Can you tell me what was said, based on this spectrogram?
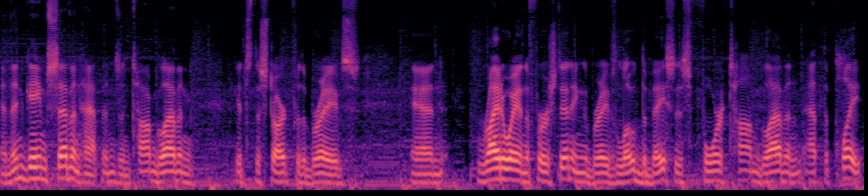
And then game seven happens and Tom Glavine gets the start for the Braves. And right away in the first inning, the Braves load the bases for Tom Glavine at the plate.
